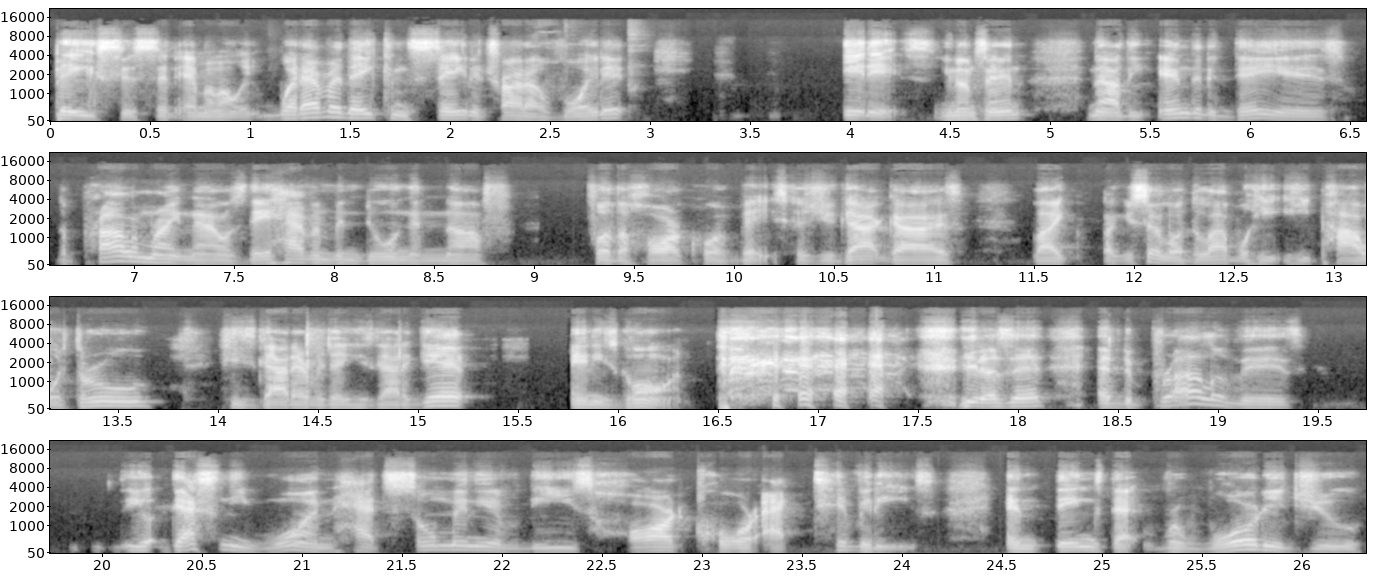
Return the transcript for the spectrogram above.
basis in MMO, whatever they can say to try to avoid it, it is. You know what I'm saying? Now, the end of the day is the problem right now is they haven't been doing enough for the hardcore base because you got guys like like you said, Lord Delabo, he he powered through, he's got everything he's got to get, and he's gone. you know what I'm saying? And the problem is the Destiny 1 had so many of these hardcore activities and things that rewarded you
